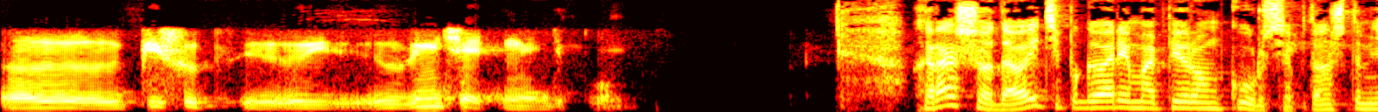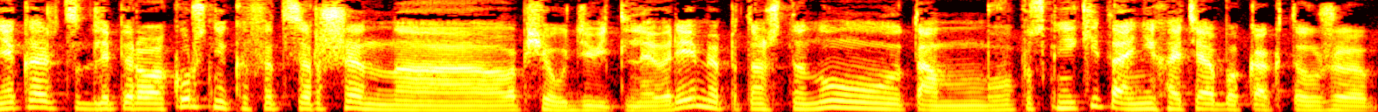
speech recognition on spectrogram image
э, пишут замечательные дипломы. Хорошо, давайте поговорим о первом курсе, потому что, мне кажется, для первокурсников это совершенно вообще удивительное время, потому что, ну, там, выпускники-то, они хотя бы как-то уже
